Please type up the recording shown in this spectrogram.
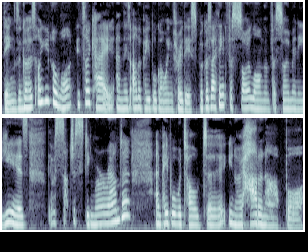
things and goes, Oh, you know what? It's okay. And there's other people going through this because I think for so long and for so many years, there was such a stigma around it and people were told to, you know, harden up or,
